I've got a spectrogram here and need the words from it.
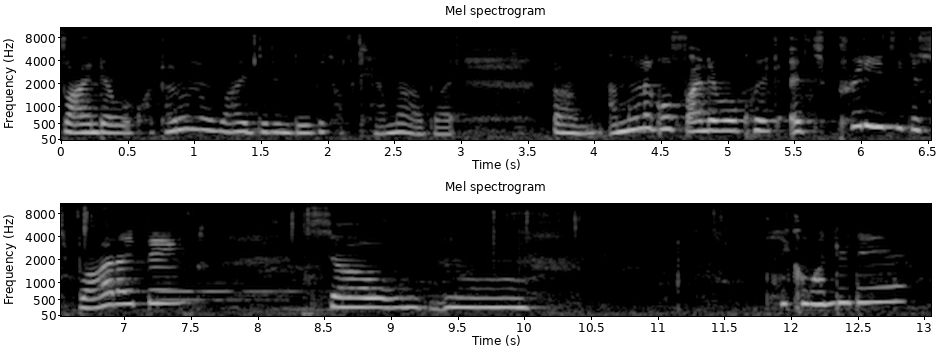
find it real quick. I don't know why I didn't do this off camera, but um, I'm going to go find it real quick. It's pretty easy to spot, I think. So, um, did it go under there?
